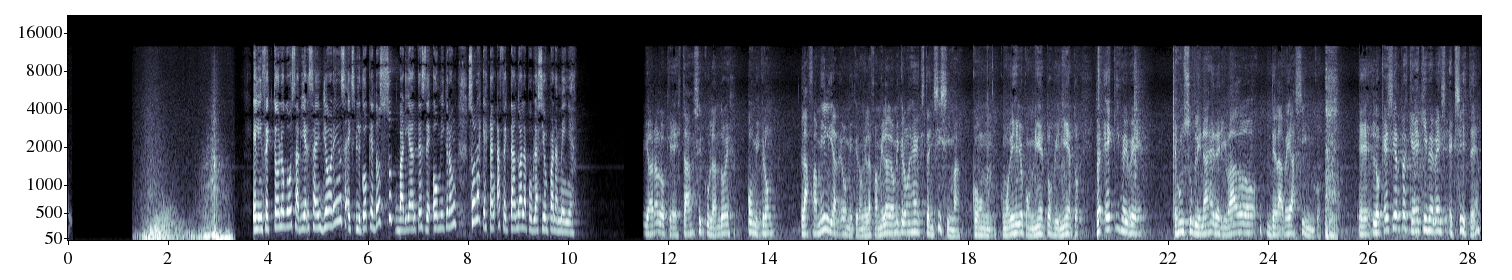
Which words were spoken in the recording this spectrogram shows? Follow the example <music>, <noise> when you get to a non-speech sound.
El infectólogo Xavier Saint Llorens explicó que dos subvariantes de Omicron son las que están afectando a la población panameña. Y ahora lo que está circulando es Omicron, la familia de Omicron, y la familia de Omicron es extensísima, con, como dije yo, con nietos, bisnietos. Entonces, XBB es un sublinaje derivado de la BA5. <laughs> Eh, lo que es cierto es que XBB existe,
